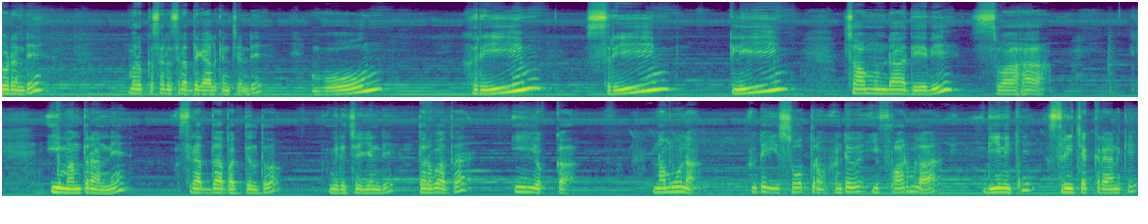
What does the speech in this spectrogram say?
చూడండి మరొకసారి శ్రద్ధగా ఆలకించండి. ఓం హ్రీం శ్రీం క్లీం చాముండాదేవి స్వాహ. ఈ మంత్రాన్ని శ్రద్ధా భక్తులతో మీరు చెయ్యండి. తర్వాత ఈ యొక్క నమూనా అంటే ఈ సూత్రం అంటే ఈ ఫార్ములా దీనికి శ్రీచక్రానికి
